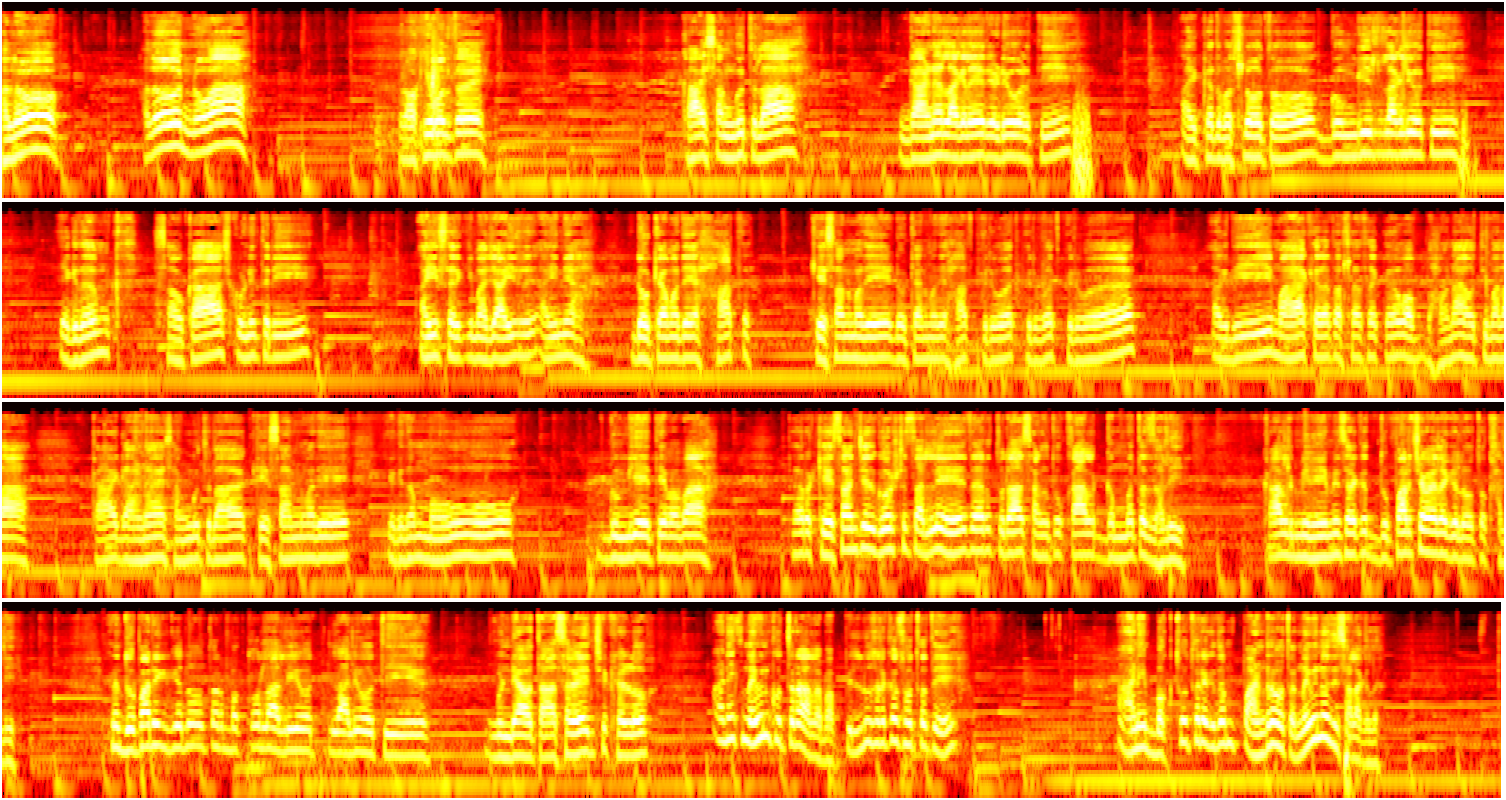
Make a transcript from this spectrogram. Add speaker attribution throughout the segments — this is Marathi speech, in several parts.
Speaker 1: हॅलो. Hello Nova. रॉकी बोलतोय. काय सांगू तुला? गाणं लागले रेडिओवरती. ऐकत बसलो होतो. गुंगीच लागली होती. एकदम सावकाश कोणीतरी. आईसारखी माझ्या आई आईने डोक्यामध्ये हात केसांमध्ये डोक्यांमध्ये हात फिरवत फिरवत फिरवत अगदी माया करत असल्यासारखं वा- भावना होती मला. काय गाणं आहे सांगू तुला? केसांमध्ये एकदम मऊ मऊ गुंगी येते बाबा. तर केसांचीच गोष्ट चालली आहे तर तुला सांगतो काल गंमतच झाली. काल मी नेहमीसारखं दुपारच्या वेळेला गेलो होतो खाली. आणि दुपारी गेलो तर बघतो लाली हो लाली होती गुंड्या होता सगळ्यांशी खेळलो. आणि एक नवीन कुत्रा आला बा पिल्लूसारखंच होतं ते. आणि बघतो तर एकदम पांढरं होतं. नवीनच दिसायला लागलं.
